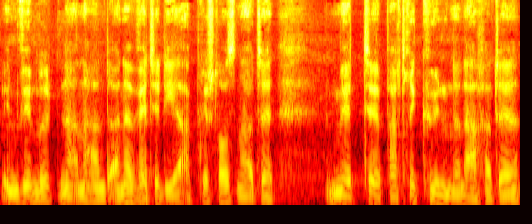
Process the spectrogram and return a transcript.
in Wimbledon anhand einer Wette, die er abgeschlossen hatte mit äh, Patrick Kühn. Danach hat er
